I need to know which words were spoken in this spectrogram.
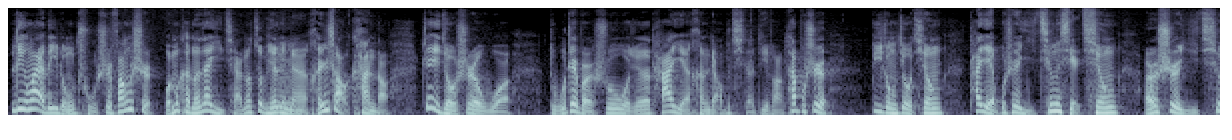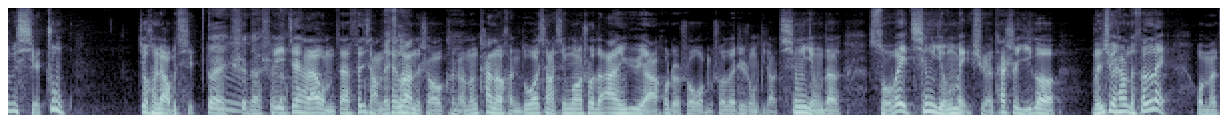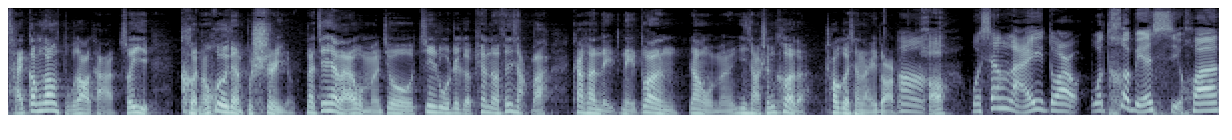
另外的一种处事方式。我们可能在以前的作品里面很少看到。这就是我读这本书，我觉得它也很了不起的地方。它不是避重就轻，它也不是以轻写轻，而是以轻写重，就很了不起。对，是的，是的。所以接下来我们在分享片段的时候，可能能看到很多像星光说的暗喻啊，或者说我们说的这种比较轻盈的所谓轻盈美学，它是一个文学上的分类。我们才刚刚读到它，所以可能会有点不适应。那接下来我们就进入这个片段分享吧，看看哪哪段让我们印象深刻的。超哥先来一段吧。嗯，好，我先来一段。我特别喜欢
